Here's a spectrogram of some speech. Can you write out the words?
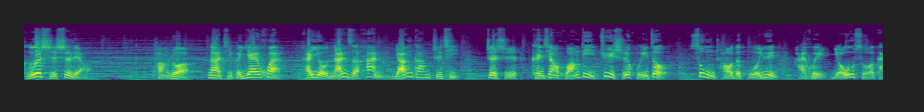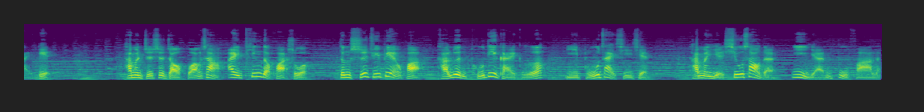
何时是了？倘若那几个阉宦还有男子汉阳刚之气，这时肯向皇帝据实回奏，宋朝的国运还会有所改变。他们只是找皇上爱听的话说，等时局变化，谈论土地改革已不再新鲜，他们也羞臊的一言不发了。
